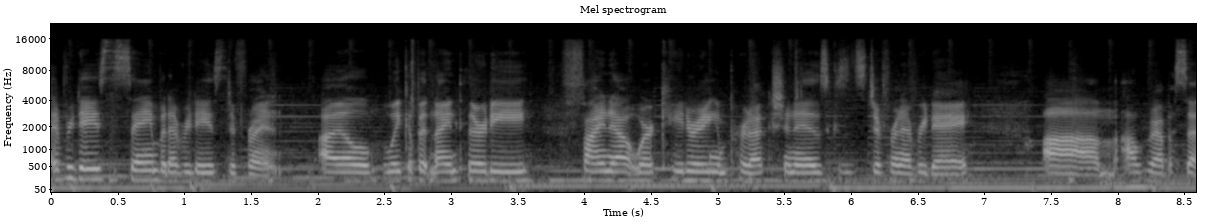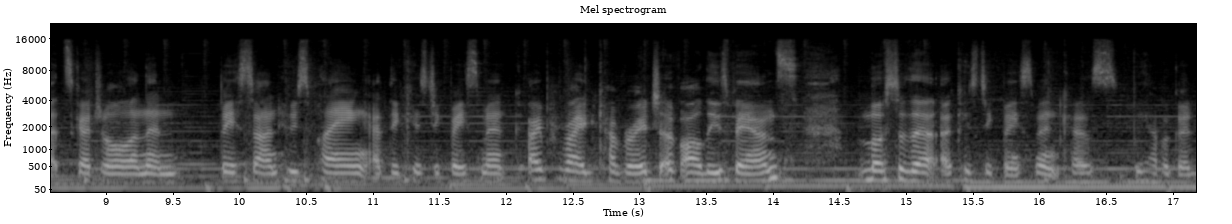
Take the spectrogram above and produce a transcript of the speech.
Every day is the same, but every day is different. I'll wake up at 9.30, find out where catering and production is because it's different every day. Um, I'll grab a set schedule and then based on who's playing at the Acoustic Basement. I provide coverage of all these bands, most of the Acoustic Basement because we have a good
